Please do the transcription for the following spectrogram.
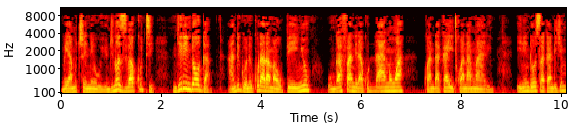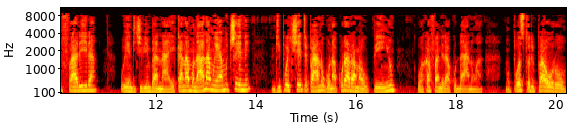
mweya mutsvene uyu. Ndinoziva kuti ndiri ndoga handigoni kurarama upenyu hungafanira kudanwa kwandakaitwa namwari. Ini ndosaka ndichimufarira uye ndichivimba naye. Kana munhu ana mweya mutsvene ndipo chete paanogona kurarama upenyu hwakafanira kudanwa. Mupostori pauro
